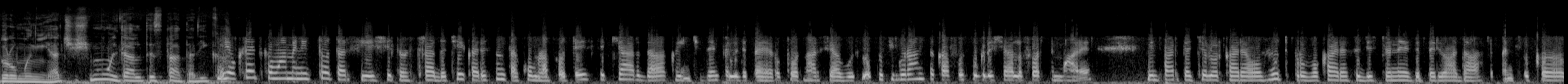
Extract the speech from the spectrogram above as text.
România, ci și multe alte state. Adică... Eu cred că oamenii tot ar fi ieșit în stradă, cei care sunt acum la proteste, chiar dacă incidentele de pe aeroport n-ar fi avut loc. Cu siguranță că a fost o greșeală foarte mare din partea celor care au avut provocarea să gestioneze perioada asta, pentru că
